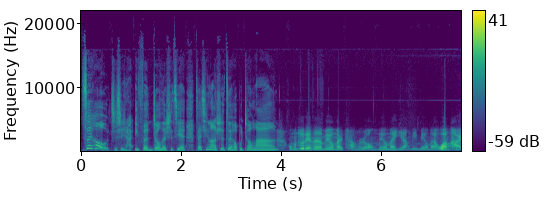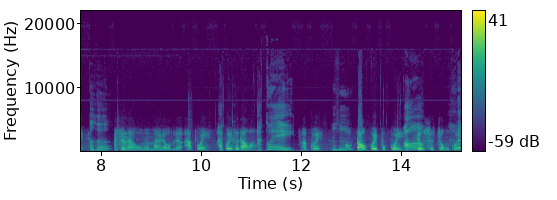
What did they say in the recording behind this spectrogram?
最后只剩下一分钟的时间，再请老师最后补充啦。我们昨天呢没有买长荣，没有买阳明，没有买万海，嗯哼，可是呢我们买了我们的阿贵，阿贵知道吗？阿贵，阿贵嗯，哦，高贵不贵，哦。就是中贵。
